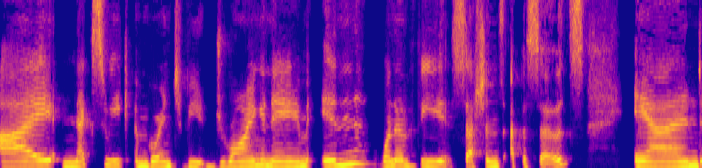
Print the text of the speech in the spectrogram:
I next week am going to be drawing a name in one of the sessions episodes and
